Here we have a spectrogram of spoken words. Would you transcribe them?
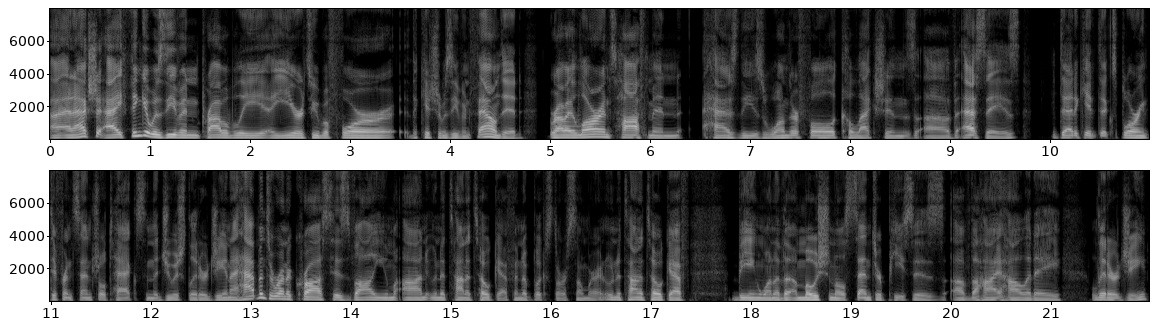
Uh, and actually, I think it was even probably a year or two before the kitchen was even founded. Rabbi Lawrence Hoffman has these wonderful collections of essays dedicated to exploring different central texts in the Jewish liturgy. And I happened to run across his volume on Unetanneh Tokef in a bookstore somewhere. And Tokef being one of the emotional centerpieces of the high holiday liturgy.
